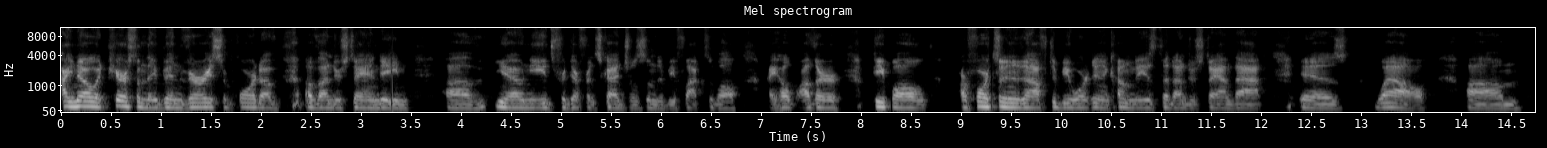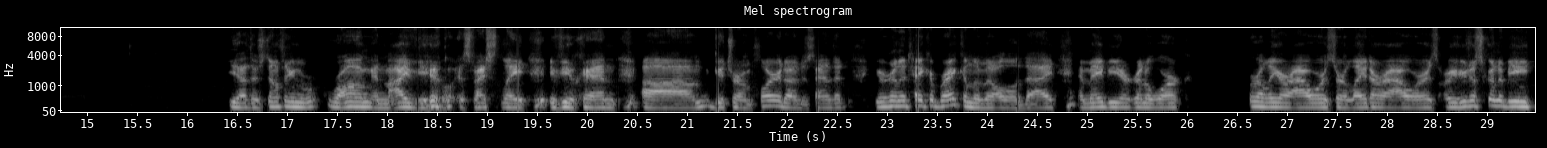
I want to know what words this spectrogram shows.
I know at Pearson they've been very supportive of understanding of you know needs for different schedules and to be flexible. I hope other people are fortunate enough to be working in companies that understand that as well. Um, yeah, there's nothing wrong in my view, especially if you can um, get your employer to understand that you're going to take a break in the middle of the day and maybe you're going to work earlier hours or later hours, or you're just going to be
